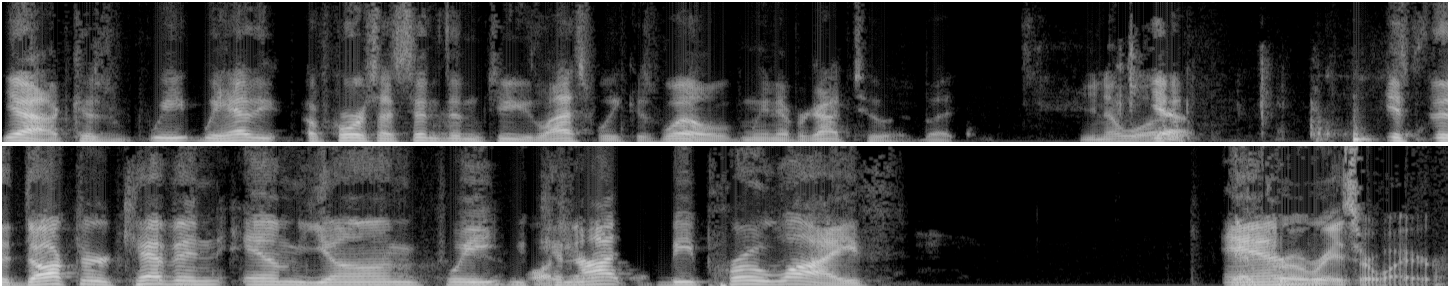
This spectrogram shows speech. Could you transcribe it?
Yeah, because we we had, the- of course, I sent them to you last week as well. and We never got to it, but You know what? Yeah. it's the Dr. Kevin M. Young tweet. You Watch it. cannot be pro life And, and pro razor wire.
